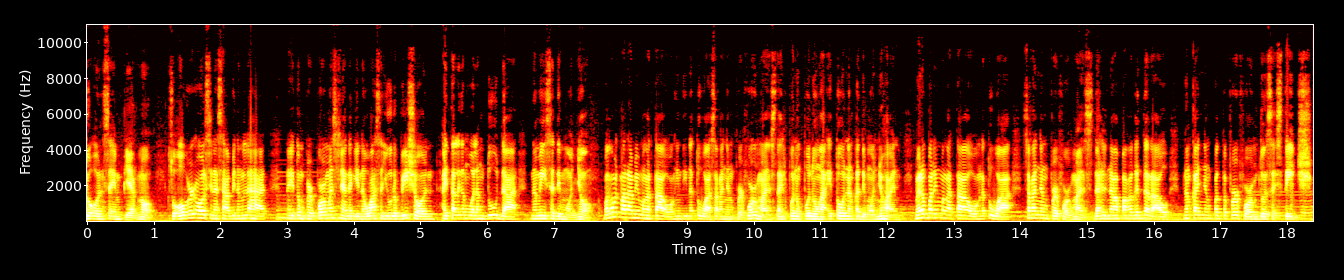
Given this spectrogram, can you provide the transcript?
doon sa impyerno. So overall, sinasabi ng lahat na itong performance niya na ginawa sa Eurovision ay talagang walang duda na may sa demonyo. Bagamat maraming mga tao ang hindi natuwa sa kanyang performance dahil punong-puno nga ito ng kademonyohan, meron pa rin mga tao ang natuwa sa kanyang performance dahil napakaganda raw ng kanyang pagpa-perform doon sa stage.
